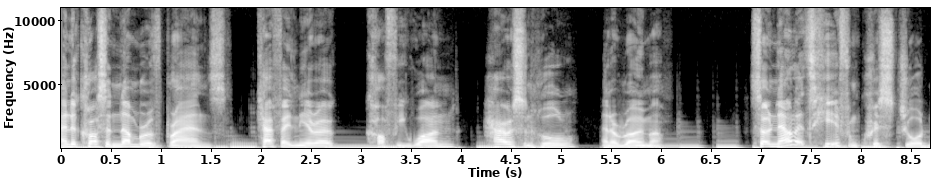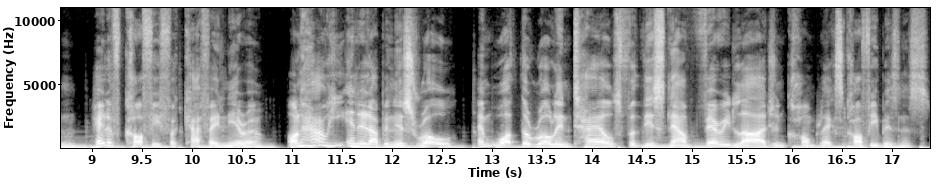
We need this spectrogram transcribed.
and across a number of brands Cafe Nero, Coffee One, Harris + Hoole, and Aroma. So now let's hear from Chris Jordan, head of coffee for Cafe Nero, on how he ended up in this role and what the role entails for this now very large and complex coffee business.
